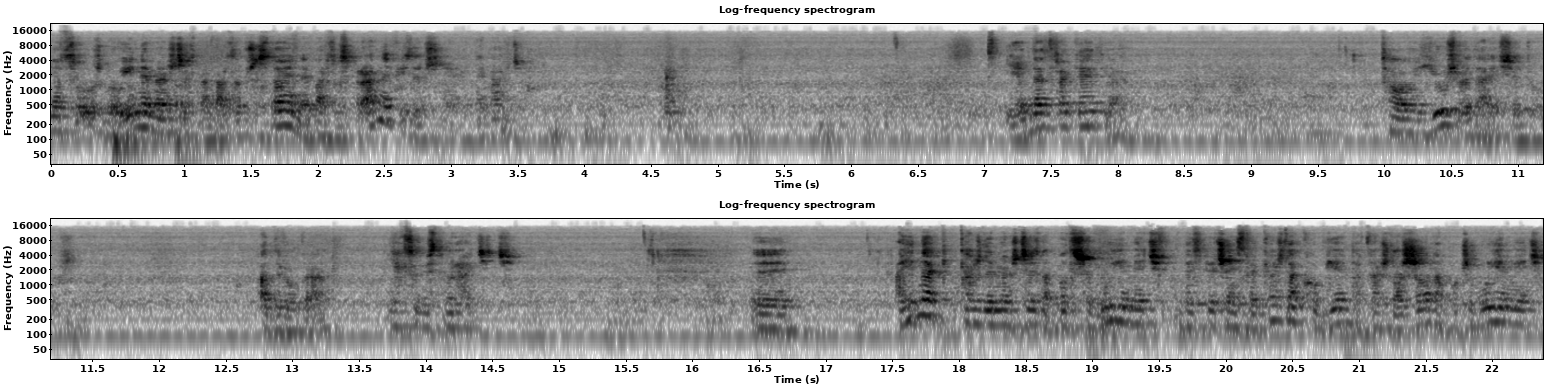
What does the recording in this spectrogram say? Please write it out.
No cóż, był inny mężczyzna, bardzo przystojny, bardzo sprawny fizycznie, jak najbardziej. Jedna tragedia. To już wydaje się dużo. A druga, jak sobie z tym radzić? Y, A jednak każdy mężczyzna potrzebuje mieć bezpieczeństwo. Każda kobieta, każda żona potrzebuje mieć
